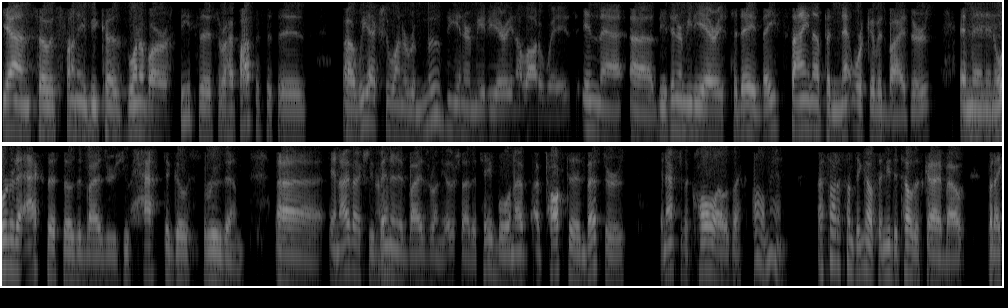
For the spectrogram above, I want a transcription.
Yeah, and so it's funny because one of our thesis or hypothesis is uh, we actually want to remove the intermediary in a lot of ways. In that uh, these intermediaries today they sign up a network of advisors, and then in mm-hmm. order to access those advisors, you have to go through them. Uh, and I've actually been oh. an advisor on the other side of the table, and I've I've talked to investors, and after the call, I was like, oh man, I thought of something else I need to tell this guy about but I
